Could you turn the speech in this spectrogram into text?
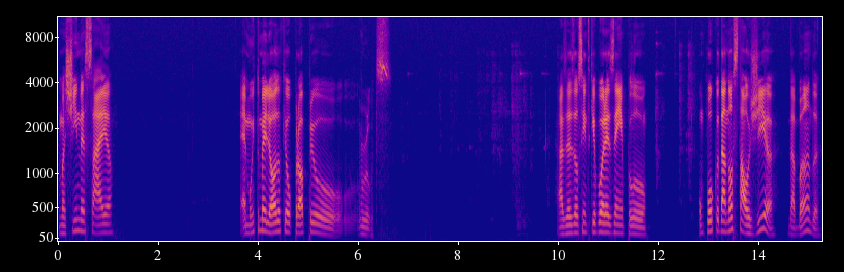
Machine Messiah é muito melhor do que o próprio Roots. Às vezes eu sinto que, por exemplo, um pouco da nostalgia da banda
